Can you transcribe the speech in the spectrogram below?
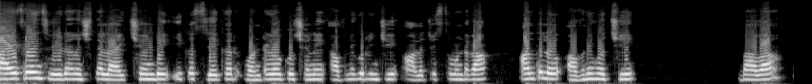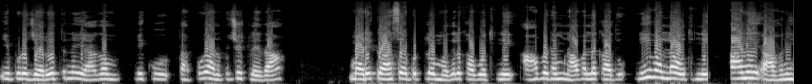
హాయ్ ఫ్రెండ్స్ వీడియో నచ్చితే లైక్ చేయండి. ఇక శేఖర్ వంటగా కూర్చొని అవని గురించి ఆలోచిస్తూ ఉండగా అంతలో అవని వచ్చి బావా ఇప్పుడు జరుగుతున్న యాగం నీకు తప్పుగా అనిపించట్లేదా? మరి కాసేపట్లో మొదలు కాబోతుంది. ఆవడం నా వల్ల కాదు నీ వల్ల అవుతుంది అని అవని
